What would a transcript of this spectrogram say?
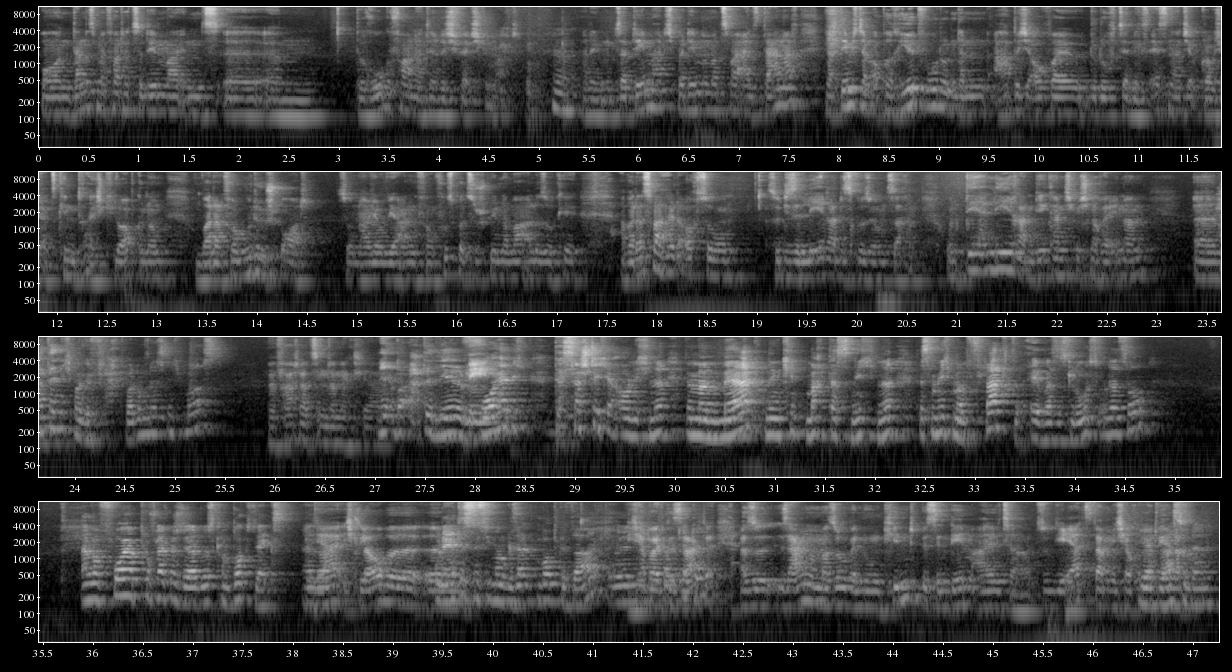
und dann ist mein Vater zu dem mal ins äh, ähm, Büro gefahren, hat den richtig fertig gemacht. Hm. Und seitdem hatte ich bei dem immer 2-1. Danach, nachdem ich dann operiert wurde, und dann habe ich auch, weil du durftest ja nichts essen, hatte ich auch, glaube ich, als Kind 30 Kilo abgenommen und war dann voll gut im Sport. So, dann habe ich auch wieder angefangen, Fußball zu spielen, dann war alles okay. Aber das war halt auch so, so diese Lehrerdiskussionssachen. Und der Lehrer, an den kann ich mich noch erinnern. Ähm, Hat er nicht mal gefragt, warum du das nicht machst? Mein Vater hat es ihm dann erklärt. Nee, aber hat der Lehrer Nee. vorher nicht? Das verstehe ich ja auch nicht, ne? Wenn man merkt, ein Kind macht das nicht, ne? Dass man nicht mal fragt, so, ey, was ist los oder so. Aber vorher prophylaktisch, ja, du hast keinen Bock, sechs. Also, ja, ich glaube. ähm, Oder hättest du es jemandem gesagt, überhaupt gesagt? Ich habe halt gesagt, hätte? also sagen wir mal so, wenn du ein Kind bist in dem Alter, so die Ärzte haben mich auch Wie alt warst du denn?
